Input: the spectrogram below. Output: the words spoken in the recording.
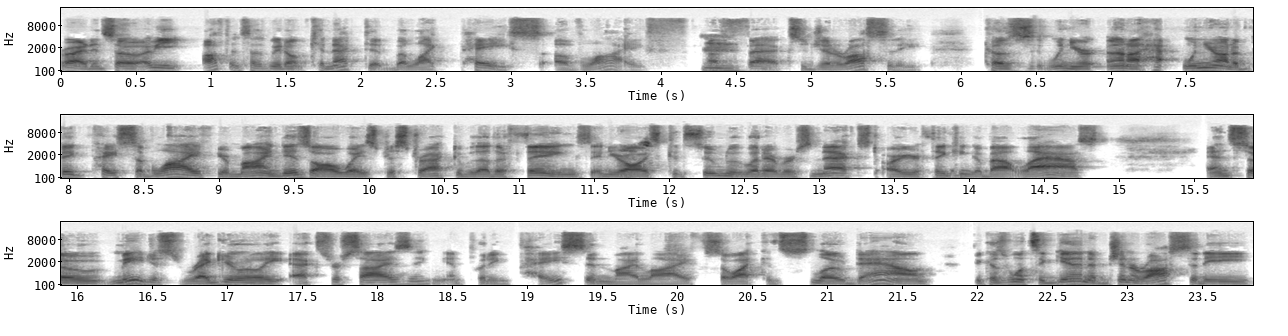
Right, and so I mean, oftentimes we don't connect it, but like pace of life mm. affects generosity because when you're on a when you're on a big pace of life your mind is always distracted with other things and you're yes. always consumed with whatever's next or you're thinking about last And so, me just regularly exercising and putting pace in my life so I can slow down. Because once again, if generosity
